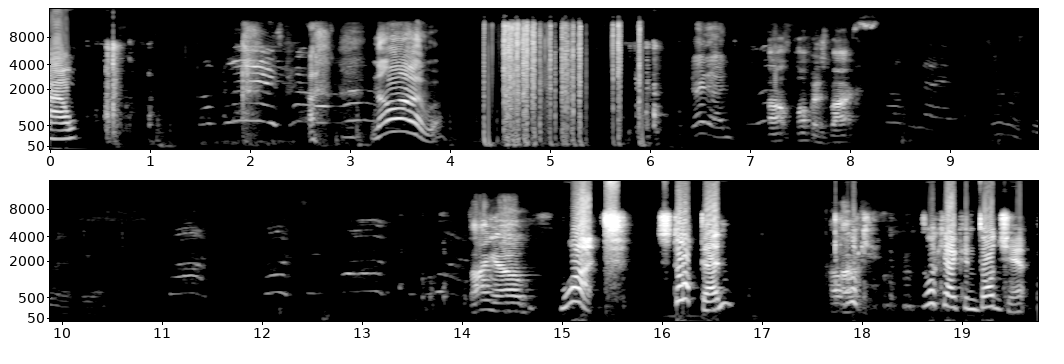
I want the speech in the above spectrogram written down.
Ow. Please. no. Jaden. Oh, Poppin's back. Sarah's doing it for you. Daniel! What? Stop then! Oh. Lucky, lucky I can dodge it.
